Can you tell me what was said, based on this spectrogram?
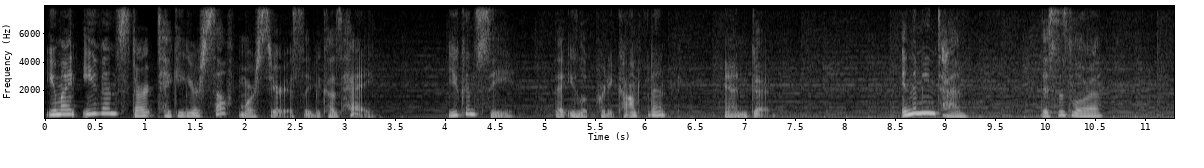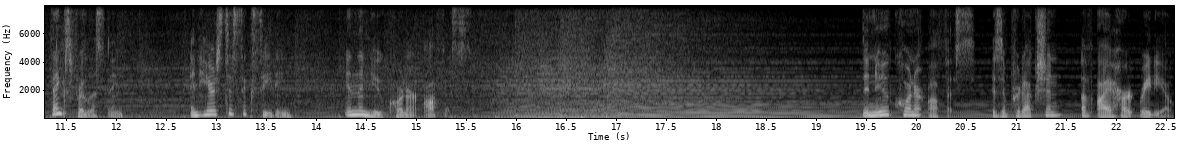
You might even start taking yourself more seriously because, hey, you can see that you look pretty confident and good. In the meantime, this is Laura. Thanks for listening, and here's to succeeding in the new corner office. The New Corner Office is a production of iHeartRadio.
